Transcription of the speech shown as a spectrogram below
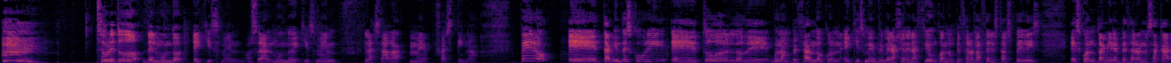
Sobre todo del mundo X-Men. O sea, el mundo X-Men, la saga me fascina. Pero eh, también descubrí eh, todo lo de. Bueno, empezando con X-Men primera generación, cuando empezaron a hacer estas pelis, es cuando también empezaron a sacar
